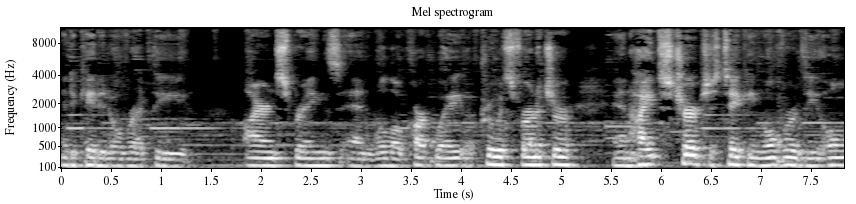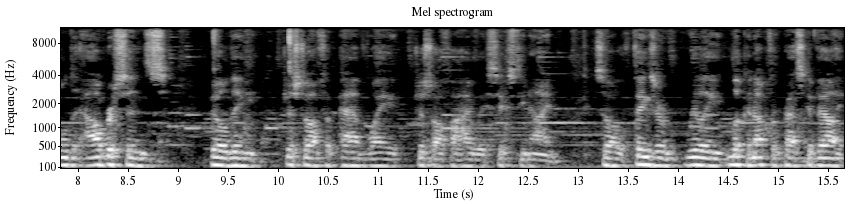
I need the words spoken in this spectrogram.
indicated over at the Iron Springs and Willow Parkway. Pruitt's Furniture and Heights Church is taking over the old Albertsons building just off the pathway, just off of Highway 69. So things are really looking up for Prescott Valley.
